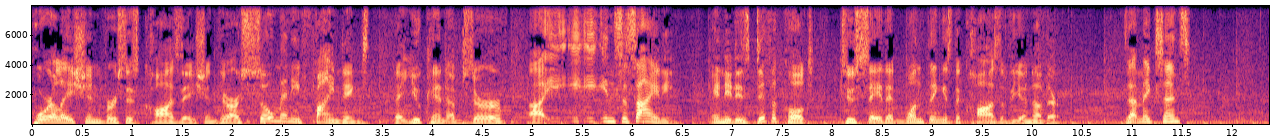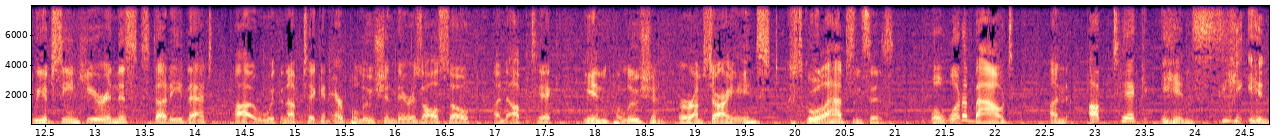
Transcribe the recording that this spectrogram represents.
correlation versus causation. There are so many findings that you can observe uh, in society, and it is difficult to say that one thing is the cause of the another. Does that make sense? We have seen here in this study that uh, with an uptick in air pollution, there is also an uptick in pollution, or I'm sorry, in school absences. Well, what about an uptick in, se- in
